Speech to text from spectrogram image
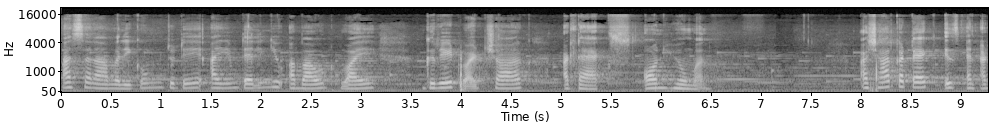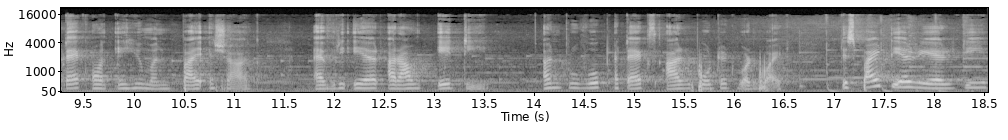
Assalamu alaikum. Today I am telling you about why great white shark attacks on human. A shark attack is an attack on a human by a shark. Every year around 80 unprovoked attacks are reported worldwide. Despite their rarity,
